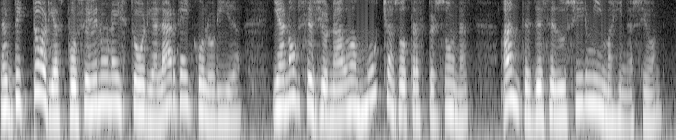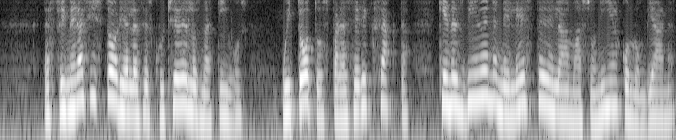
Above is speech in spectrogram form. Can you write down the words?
Las victorias poseen una historia larga y colorida y han obsesionado a muchas otras personas antes de seducir mi imaginación. Las primeras historias las escuché de los nativos, huitotos para ser exacta, quienes viven en el este de la Amazonía colombiana,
